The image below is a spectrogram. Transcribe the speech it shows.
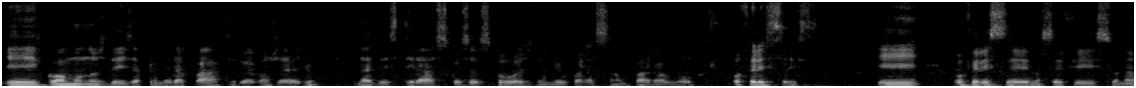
E como nos diz a primeira parte do Evangelho, né, diz tirar as coisas boas do meu coração para o outro, oferecer. E oferecer no serviço, na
